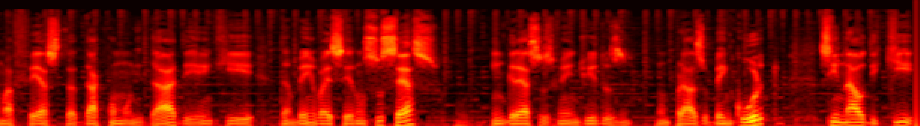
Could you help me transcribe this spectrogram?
uma festa da comunidade em que também vai ser um sucesso ingressos vendidos num prazo bem curto, sinal de que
